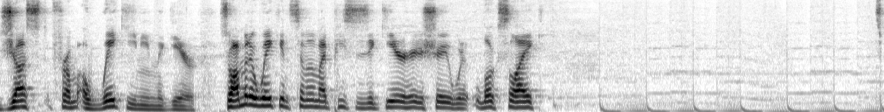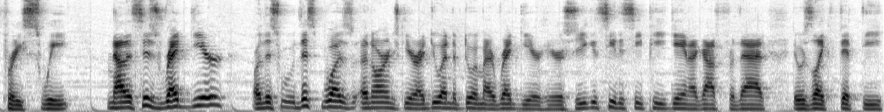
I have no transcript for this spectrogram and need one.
just from awakening the gear. So I'm going to awaken some of my pieces of gear here to show you what it looks like. It's pretty sweet. Now this is red gear, or this this was an orange gear. I do end up doing my red gear here, so you can see the CP gain I got for that. It was like 50.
